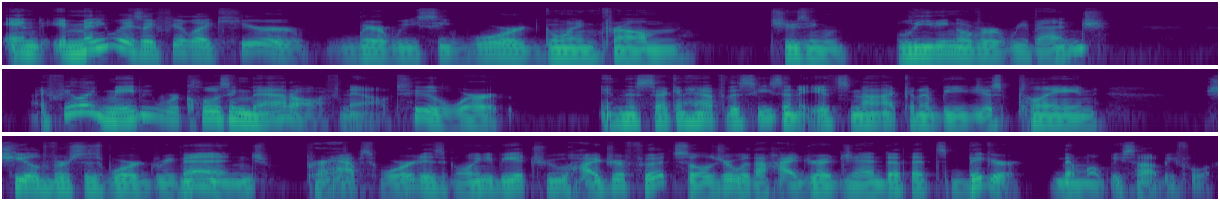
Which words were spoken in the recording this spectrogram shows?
And in many ways, I feel like here, where we see Ward going from choosing leading over revenge, I feel like maybe we're closing that off now, too, where in the second half of the season, it's not going to be just plain Shield versus Ward revenge. Perhaps Ward is going to be a true Hydra foot soldier with a Hydra agenda that's bigger than what we saw before.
